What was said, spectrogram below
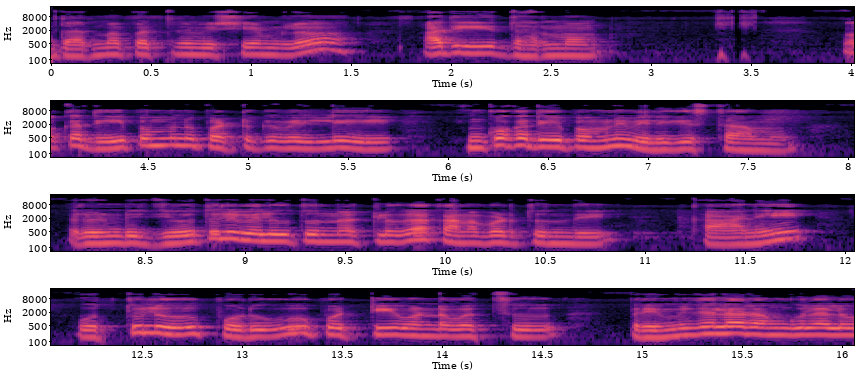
ధర్మపత్ని విషయంలో అది ధర్మం. ఒక దీపమును పట్టుకు వెళ్ళి ఇంకొక దీపమును వెలిగిస్తాము. రెండు జ్యోతులు వెలుగుతున్నట్లుగా కనబడుతుంది. కానీ ఒత్తులు పొడుగు పొట్టి ఉండవచ్చు. ప్రమిదల రంగులలో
